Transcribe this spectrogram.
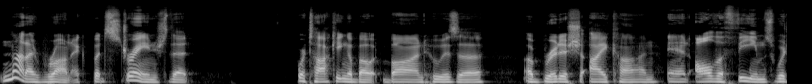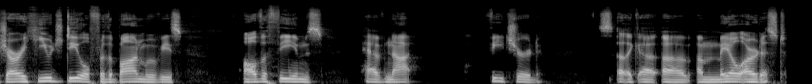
not ironic, but strange that we're talking about Bond, who is a a British icon, and all the themes, which are a huge deal for the Bond movies, all the themes have not featured like a, a, a male artist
